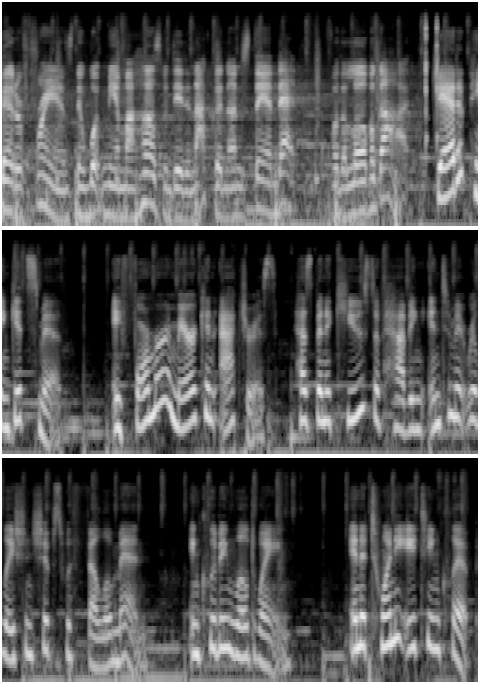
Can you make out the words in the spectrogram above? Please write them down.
better friends than what me and my husband did, and I couldn't understand that for the love of God. Jada Pinkett Smith, a former American actress, has been accused of having intimate relationships with fellow men, including Lil Dwayne. In a 2018 clip,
